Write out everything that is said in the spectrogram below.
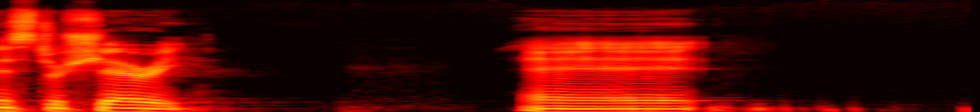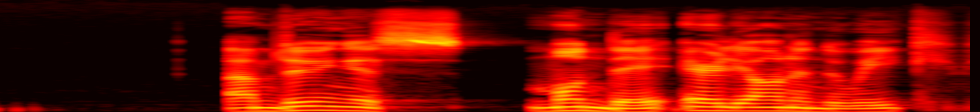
Mr. Sherry. Uh, I'm doing this Monday, early on in the week.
